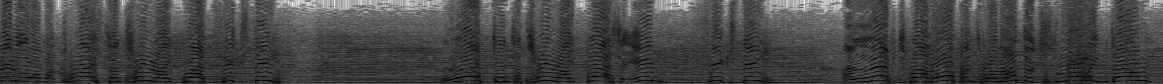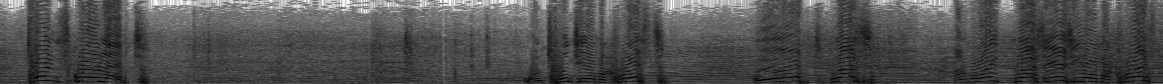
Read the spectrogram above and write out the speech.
middle over crest and three right flat 60 left into three right flat in 60 and left flat opens 100 slowing down turn square left. 120 over crest. Left flat and right flat 80 over crest.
